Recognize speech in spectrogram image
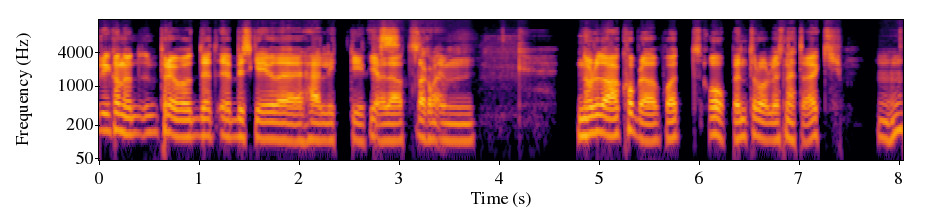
vi kan jo prøve å det, beskrive det her litt dypere. Yes, det at, da kan vi. um, når du da har kobla deg på et åpent trådløst nettverk, Mhm.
